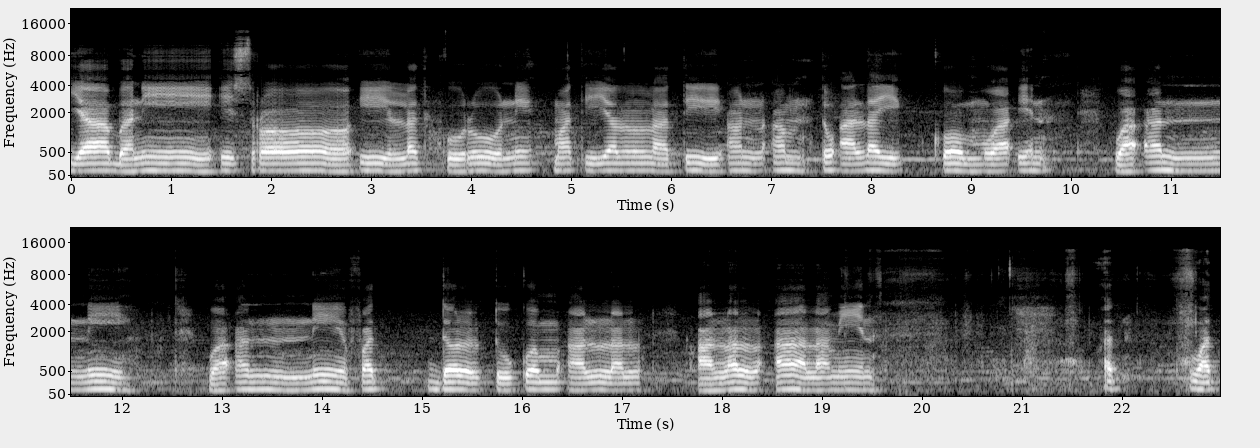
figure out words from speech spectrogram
Ya bani israila dhkuru ni'matiyallati an'amtu alaikum wa in wa anni wa anni fat faddaltukum alal alal alamin. Wat wat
